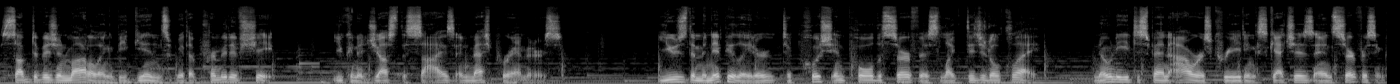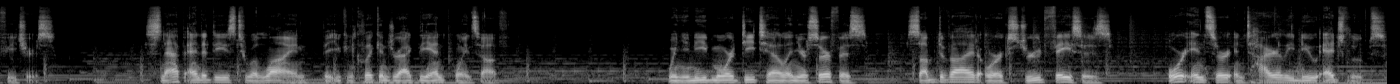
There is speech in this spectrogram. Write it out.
Subdivision modeling begins with a primitive shape. You can adjust the size and mesh parameters. Use the manipulator to push and pull the surface like digital clay. No need to spend hours creating sketches and surfacing features. Snap entities to a line that you can click and drag the endpoints of. When you need more detail in your surface, subdivide or extrude faces or insert entirely new edge loops.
